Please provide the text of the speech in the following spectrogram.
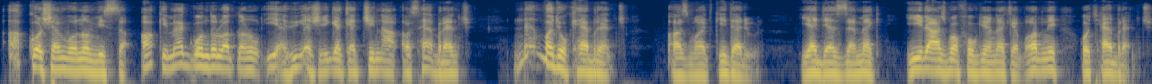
Akkor sem vonom vissza. Aki meggondolatlanul ilyen hülyeségeket csinál, az hebrencs. Nem vagyok hebrencs. Az majd kiderül. Jegyezze meg, írásba fogja nekem adni, hogy hebrencs.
